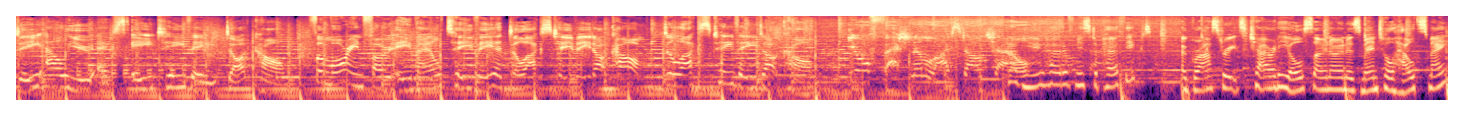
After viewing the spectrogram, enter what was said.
D L U X E TV.com. For more info, email tv at deluxetv.com. Deluxetv.com, your fashion and lifestyle channel. Have you heard of Mr. Perfect? A grassroots charity also known as Mental Health's Mate?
